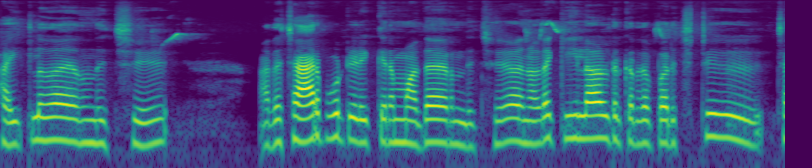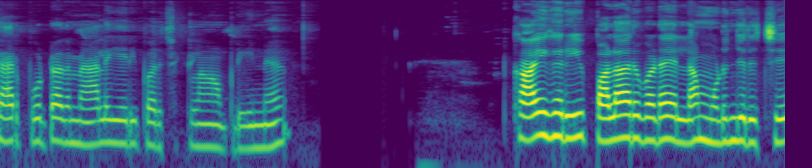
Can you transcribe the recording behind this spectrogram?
ஹைட்டில் தான் இருந்துச்சு. அதை சேர் போட்டு எடுக்கிற மாதிரி தான் இருந்துச்சு. அதனால தான் கீழால் இருக்கிறத பறிச்சுட்டு சேர் போட்டு அதை மேலே ஏறி பறிச்சுக்கலாம் அப்படின்னு. காய்கறி பழ அறுவடை எல்லாம் முடிஞ்சிருச்சு.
